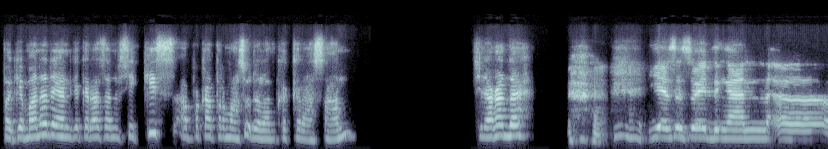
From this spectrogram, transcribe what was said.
Bagaimana dengan kekerasan psikis? Apakah termasuk dalam kekerasan? Silakan teh. ya sesuai dengan eh,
